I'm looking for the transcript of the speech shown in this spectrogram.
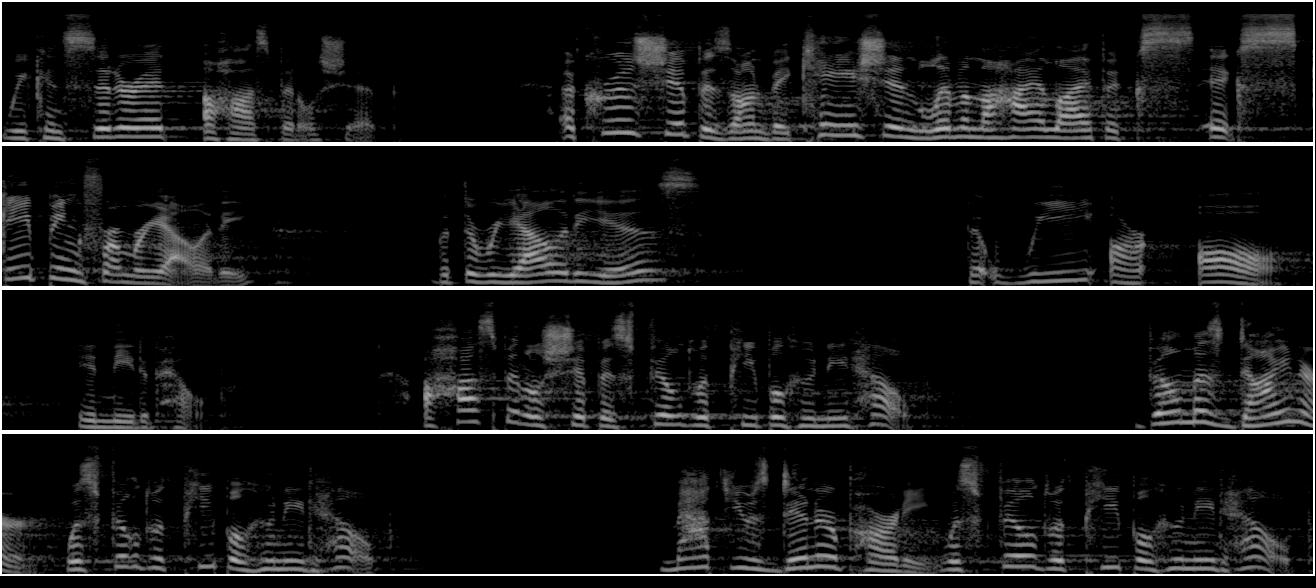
We consider it a hospital ship. A cruise ship is on vacation, living the high life, ex- escaping from reality. But the reality is that we are all in need of help. A hospital ship is filled with people who need help. Velma's diner was filled with people who need help. Matthew's dinner party was filled with people who need help.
